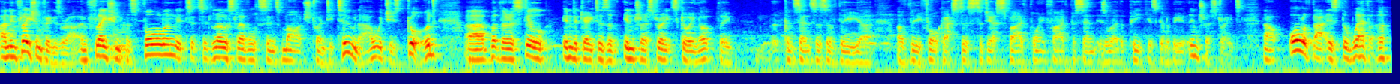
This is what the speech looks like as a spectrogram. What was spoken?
and inflation figures are out. Inflation has fallen; it's at its lowest level since March 22 now, which is good. Uh, but there are still indicators of interest rates going up. The consensus of the uh, of the forecasters suggests 5.5% is where the peak is going to be at interest rates. Now, all of that is the weather,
